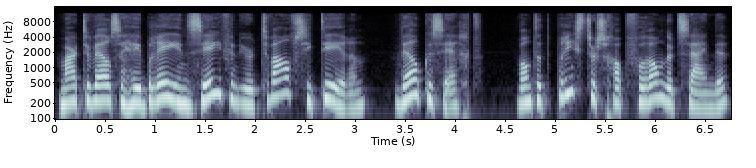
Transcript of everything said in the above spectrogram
Maar terwijl ze Hebreeën 7 uur 12 citeren, welke zegt, want het priesterschap veranderd zijnde,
